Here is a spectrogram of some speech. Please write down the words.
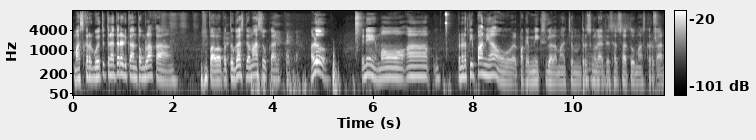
masker gue itu ternyata ada di kantong belakang. Bapak petugas udah masuk kan. Halo ini mau eh, penertiban ya? Oh pakai mix segala macem terus ngeliatin satu-satu masker kan.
